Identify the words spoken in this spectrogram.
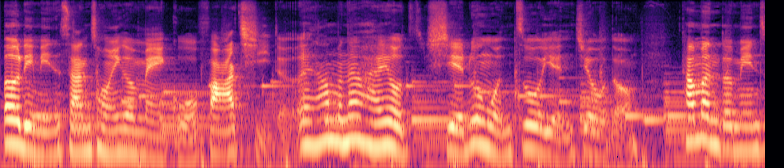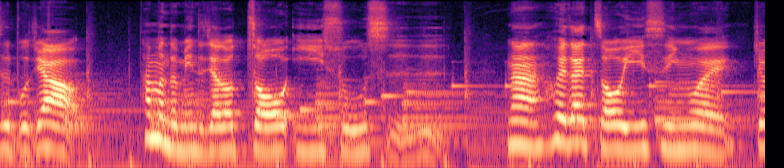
二零零三从一个美国发起的，哎，他们那还有写论文做研究的，他们的名字不叫，他们的名字叫做周一蔬食日。那会在周一是因为，就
